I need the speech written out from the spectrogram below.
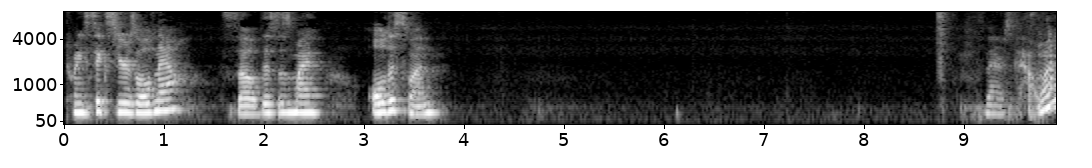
26 years old now. So this is my oldest one. There's that one.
